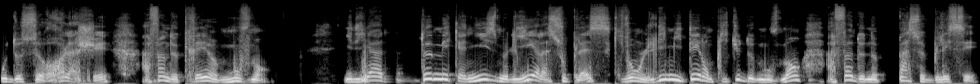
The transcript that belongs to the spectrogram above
ou de se relâcher afin de créer un mouvement il y a deux mécanismes liés à la souplesse qui vont limiter l'amplitude de mouvement afin de ne pas se blesser.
